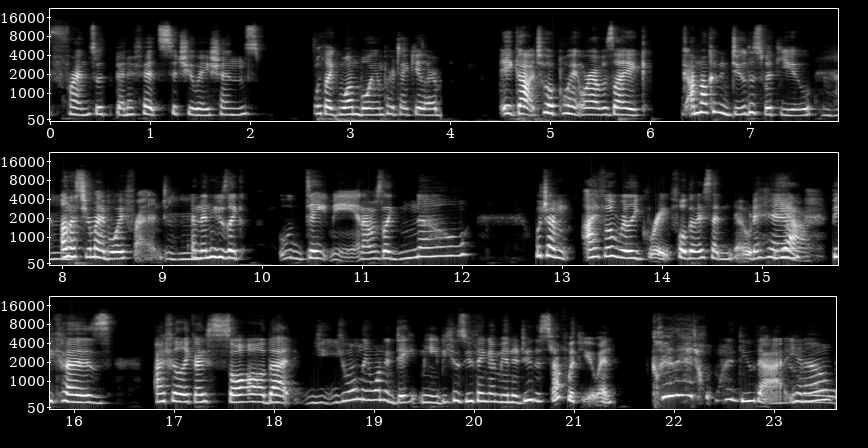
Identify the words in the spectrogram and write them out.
friends with benefits situations with like one boy in particular it got to a point where i was like i'm not going to do this with you Mhm. unless you're my boyfriend. Mhm. And then he was like, date me. And I was like, no. Which I'm I feel really grateful that I said no to him yeah. because I feel like I saw that you only want to date me because you think I'm going to do this stuff with you and clearly I don't want to do that, you know?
